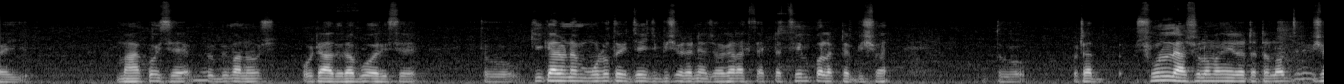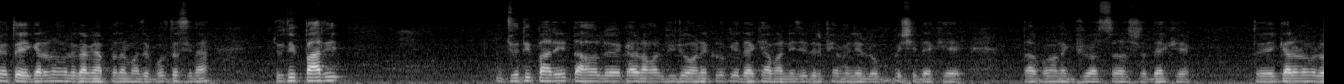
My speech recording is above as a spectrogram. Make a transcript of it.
ওই মা কইছে, মুরব্বী মানুষ ওটা আদুরা বুয়ারিছে তো কি কারণে মূলত যে বিষয়টা নিয়ে ঝগড়া লাগছে, একটা সিম্পল একটা বিষয়। তো ওটা শুনলে আসলে মানে এটা একটা লজ্জার বিষয়। তো এই কারণে হলো আমি আপনাদের মাঝে বলতেছি না। যদি পারি যদি পারি তাহলে, কারণ আমার ভিডিও অনেক লোকে দেখে, আমার নিজেদের ফ্যামিলির লোক বেশি দেখে, তারপর অনেক ভিউ আসতে আসতে দেখে। তো এই কারণে হলো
